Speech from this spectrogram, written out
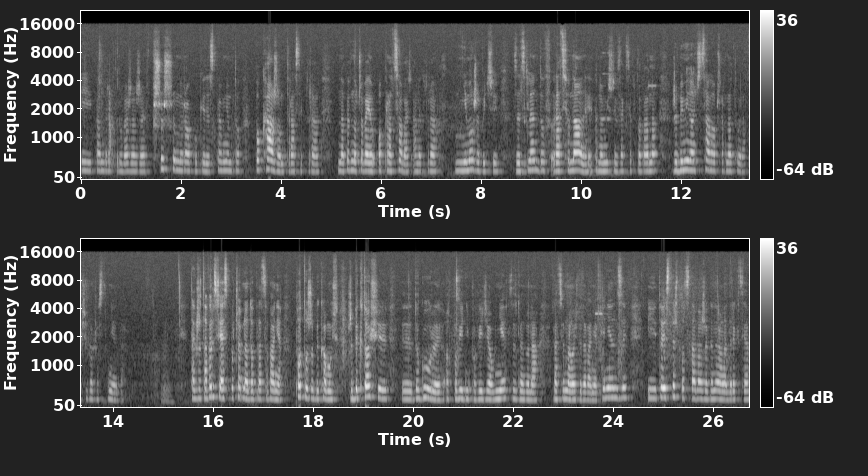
i pan dyrektor uważa, że w przyszłym roku, kiedy spełnią to, pokażą trasę, która na pewno trzeba ją opracować, ale która nie może być ze względów racjonalnych, ekonomicznych zaakceptowana, żeby minąć cały obszar natura. To się po prostu nie da. Także ta wersja jest potrzebna do opracowania po to, żeby komuś, żeby ktoś y, y, do góry odpowiedni powiedział nie ze względu na racjonalność wydawania pieniędzy i to jest też podstawa, że Generalna Dyrekcja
